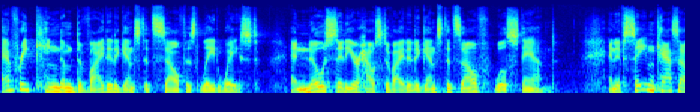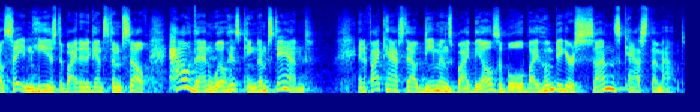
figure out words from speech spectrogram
Every kingdom divided against itself is laid waste, and no city or house divided against itself will stand. And if Satan casts out Satan, he is divided against himself. How then will his kingdom stand? And if I cast out demons by Beelzebul, by whom do your sons cast them out?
